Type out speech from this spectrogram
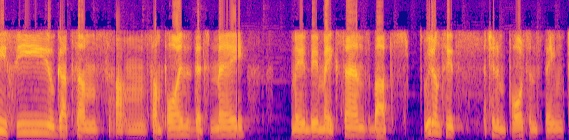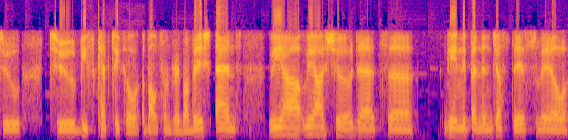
We see you got some some some points that may maybe make sense, but we don't see it's such an important thing to to be skeptical about Andrej Babiš, and we are we are sure that uh, the independent justice will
